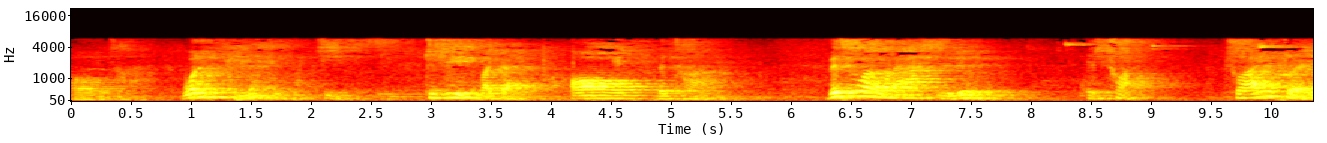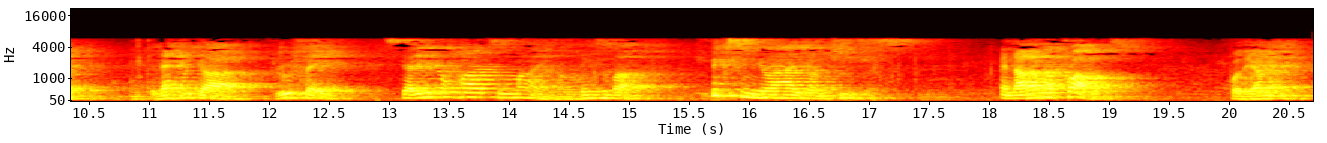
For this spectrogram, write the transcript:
all the time? What if we connected with Jesus to Jesus like that all the time? This is what I want to ask you to do: is try, try and pray and connect with God through faith, setting your hearts and minds on things above, fixing your eyes on Jesus, and not on our problems for they are many.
